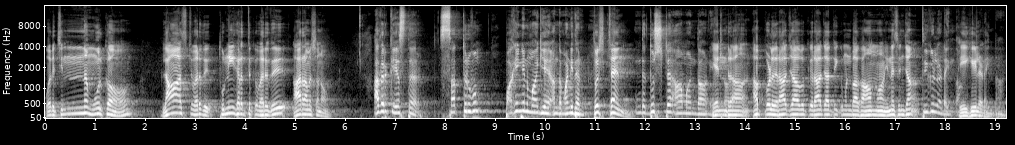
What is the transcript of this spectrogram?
ஒரு சின்ன மூர்க்கம். லாஸ்ட் வருது. துணிகரத்துக்கு வருது. ஆறாம் வசனம். அதற்கு எஸ்தர் சத்ருவும் பகைஞனுமாகிய அந்த மனிதன் துஷ்டன். இந்த துஷ்ட ஆமான் தான் என்றான். அப்பொழுது ராஜாவுக்கு ராஜாத்திக்கு முன்பாக ஆமான் என்ன செஞ்சான்? திகிலடைந்தான். திகில் அடைந்தான்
